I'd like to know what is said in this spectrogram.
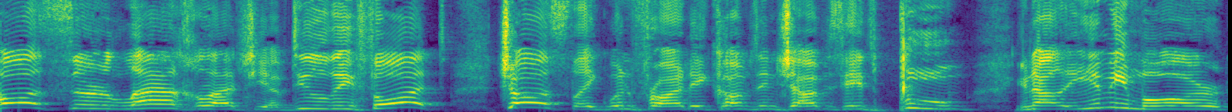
They thought, just like when Friday comes and Shabbos hits, boom, you're not eating anymore.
